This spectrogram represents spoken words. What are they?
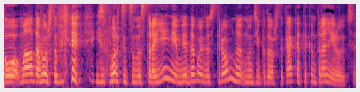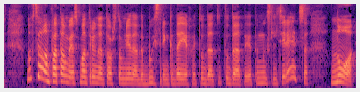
то мало того, что мне испортится настроение, мне довольно стрёмно, ну, типа того, что как это контролируется. Ну, в целом, потом я смотрю на то, что мне надо быстренько доехать туда-то, туда-то, и эта мысль теряется. Но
